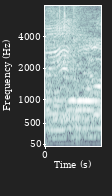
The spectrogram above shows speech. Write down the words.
Yeah.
